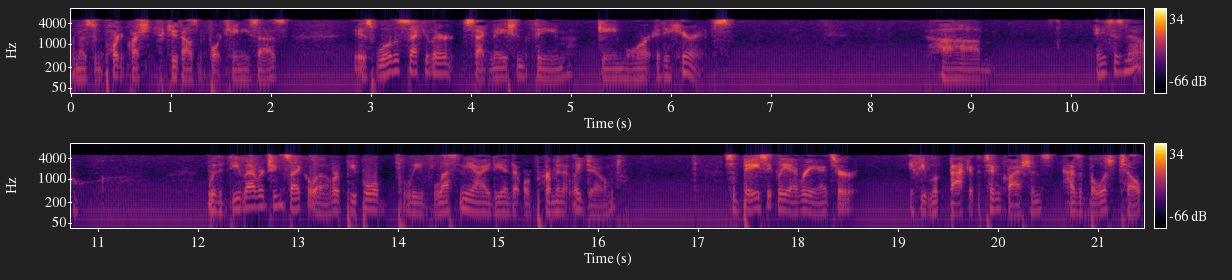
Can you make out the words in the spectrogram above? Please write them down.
the most important question for 2014, he says, is will the secular stagnation theme gain more adherence? Um, and he says no. With a deleveraging cycle over, people will believe less in the idea that we're permanently doomed. So basically, every answer, if you look back at the 10 questions, has a bullish tilt,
